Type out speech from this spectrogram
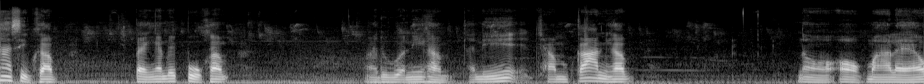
150ครับแบ่งกันไปปลูกครับ มาดูอันนี้ครับ อันนี้ชำก้านครับ หน่อออกมาแล้ว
